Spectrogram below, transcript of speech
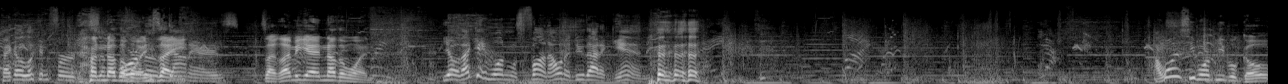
Peco looking for some Another more one. of He's like- down airs. It's like, let me get another one. Yo, that game one was fun. I want to do that again. I want to see more people go.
